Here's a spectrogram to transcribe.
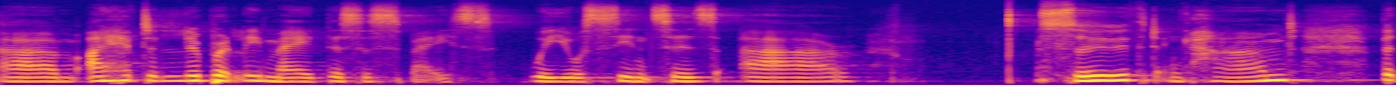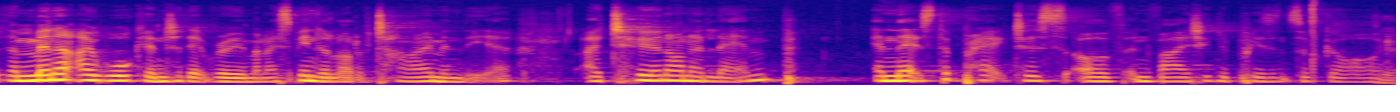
um, I have deliberately made this a space where your senses are soothed and calmed. But the minute I walk into that room, and I spend a lot of time in there, I turn on a lamp. And that's the practice of inviting the presence of God Yeah.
